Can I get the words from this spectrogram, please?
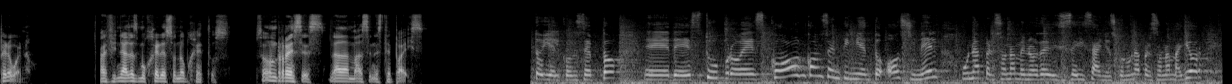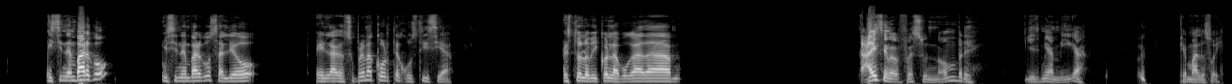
Pero bueno, al final las mujeres son objetos. Son reces, nada más en este país. Y el concepto eh, de estupro es con consentimiento o sin él una persona menor de 16 años con una persona mayor. Y sin embargo, y sin embargo salió en la Suprema Corte de Justicia. Esto lo vi con la abogada. Ay, se me fue su nombre. Y es mi amiga. Qué malo soy.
